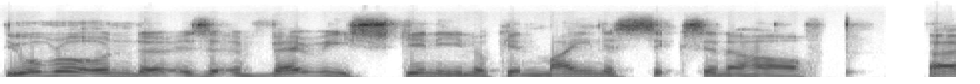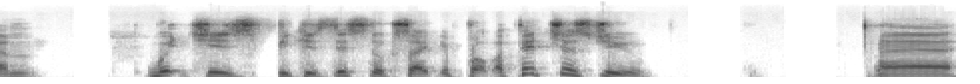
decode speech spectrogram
The overall under is a very skinny looking minus six and a half, um, which is because this looks like a proper pitcher's duel. Uh,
